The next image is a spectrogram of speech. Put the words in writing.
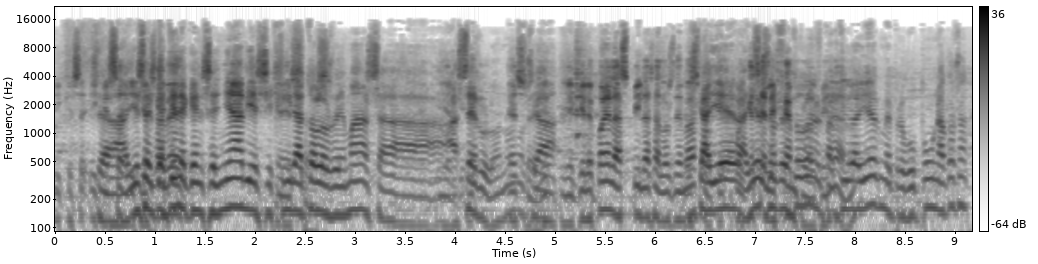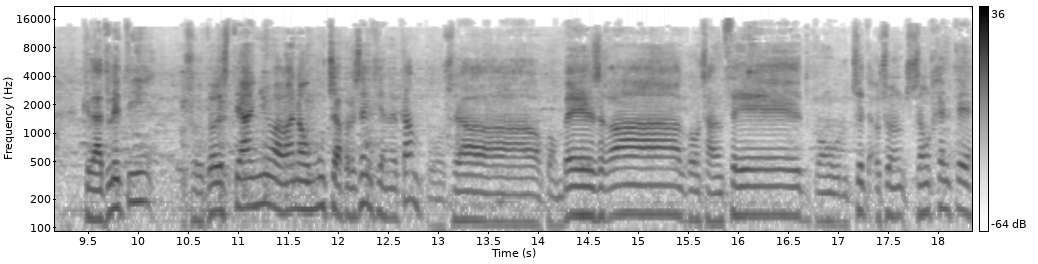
Y que se- y O sea, que sa- y y es que el que tiene que enseñar y exigir Eso a todos es. los demás a, Y el a que- serlo, ¿no? eso o sea, y el que le pone las pilas a los demás es que ayer, porque ayer es el sobre ejemplo todo en el partido de ayer me preocupó una cosa, que el Atleti, sobre todo este año, ha ganado mucha presencia en el campo. O sea, con Vesga, con Sancet, con Gurucheta, son, son gente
